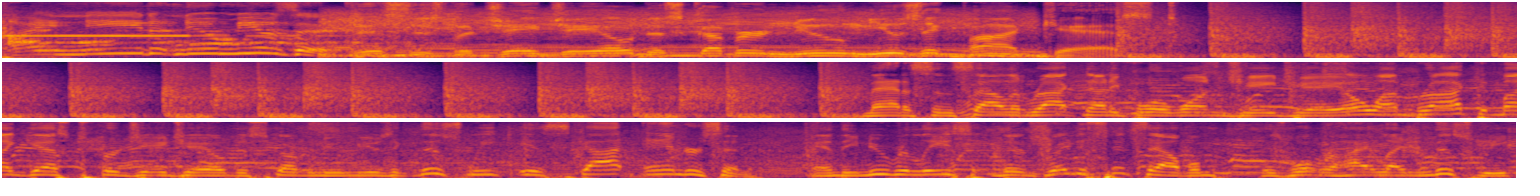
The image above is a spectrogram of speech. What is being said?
I need new music. This is the JJO Discover New Music Podcast. Madison Solid Rock 94.1 JJO. I'm Brock, and my guest for JJO Discover New Music this week is Scott Anderson. And the new release, their greatest hits album, is what we're highlighting this week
